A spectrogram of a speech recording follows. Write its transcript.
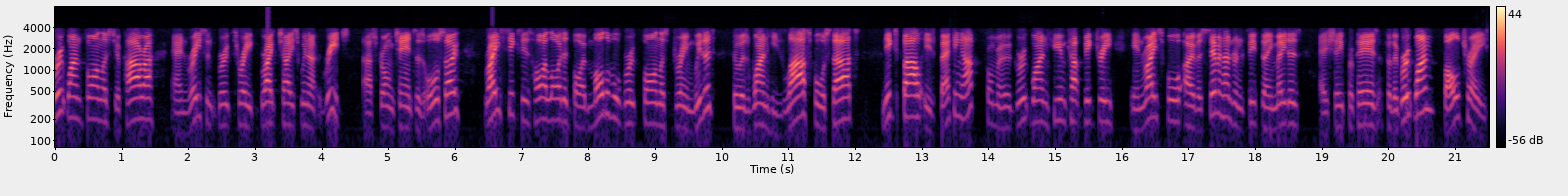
Group 1 finalist Japara and recent Group 3 Great Chase winner Ridge are strong chances also. Race 6 is highlighted by multiple group finalist Dream Wizard, who has won his last four starts. Nix Bale is backing up from her Group 1 Hume Cup victory in race 4 over 715 metres as she prepares for the Group 1 Bold Trease.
